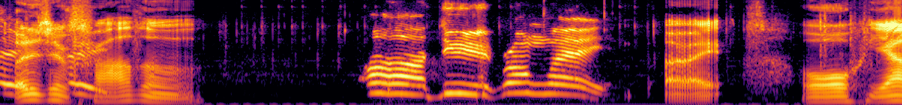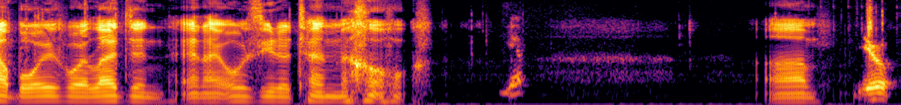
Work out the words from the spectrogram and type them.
Hey. What is your hey. problem? Oh, dude, wrong way. Alright. Oh, yeah, boys, we're legend, and I owe Zeta 10 mil. Yep. Um, Yep.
